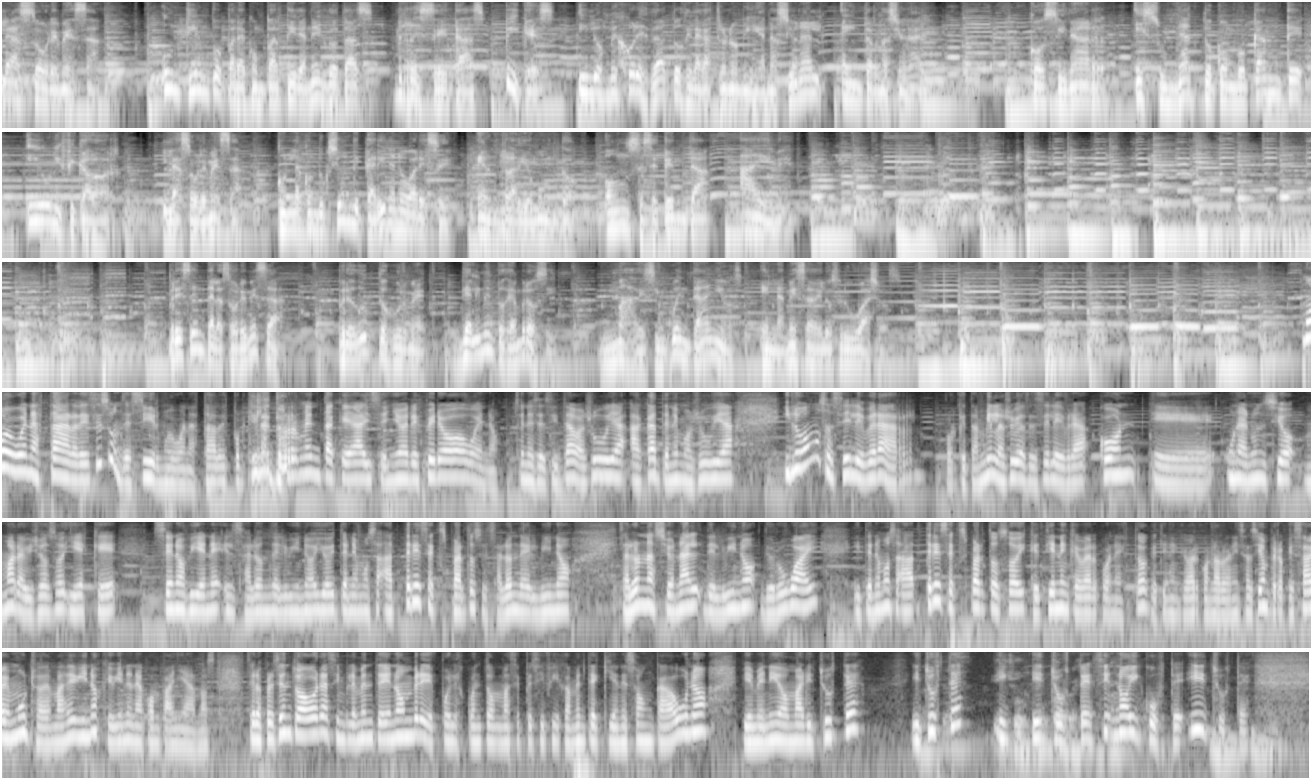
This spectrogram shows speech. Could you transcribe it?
La sobremesa. Un tiempo para compartir anécdotas, recetas, piques y los mejores datos de la gastronomía nacional e internacional. Cocinar es un acto convocante y unificador. La sobremesa, con la conducción de Karina Novarese en Radio Mundo, 1170 AM. Presenta la sobremesa Productos Gourmet de Alimentos de Ambrosi. Más de 50 años en la mesa de los uruguayos. Muy buenas tardes, es un decir muy buenas tardes, porque la tormenta que hay, señores, pero bueno, se necesitaba lluvia, acá tenemos lluvia y lo vamos a celebrar, porque también la lluvia se celebra, con eh, un anuncio maravilloso y es que se nos viene el Salón del Vino y hoy tenemos a tres expertos, el Salón del Vino, Salón Nacional del Vino de Uruguay, y tenemos a tres expertos hoy que tienen que ver con esto, que tienen que ver con la organización, pero que saben mucho además de vinos, que vienen a acompañarnos. Se los presento ahora simplemente de nombre y después les cuento más específicamente quiénes son cada uno. Bienvenido Mari Chuste. ¿Y Chuste? Y, Chuste, sí, no y Custe, y Chuste.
